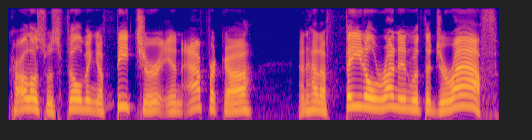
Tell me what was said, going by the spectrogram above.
Carlos was filming a feature in Africa and had a fatal run-in with a giraffe.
